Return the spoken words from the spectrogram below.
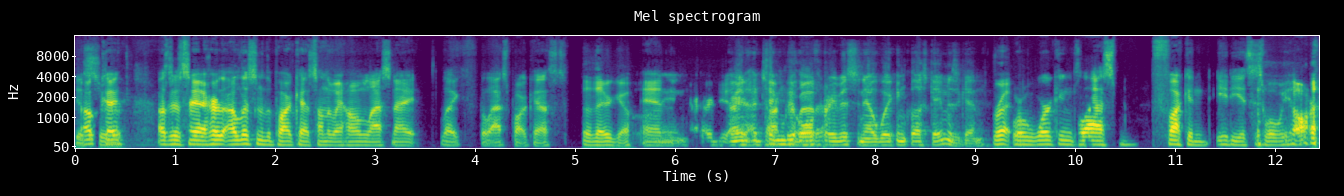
Yes, okay. sir. I was gonna say I heard I listened to the podcast on the way home last night, like the last podcast. So there you go. And mean- I heard you, I mean, heard technically, all about it. three of us are now working class gamers again. Right. We're working class fucking idiots is what we are.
